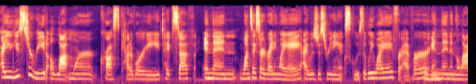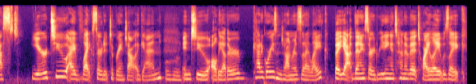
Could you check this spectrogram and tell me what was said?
I used to read a lot more cross category type stuff, and then once I started writing YA, I was just reading exclusively YA forever. Mm-hmm. And then in the last year or two, I've like started to branch out again mm-hmm. into all the other categories and genres that I like. But yeah, then I started reading a ton of it. Twilight was like,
